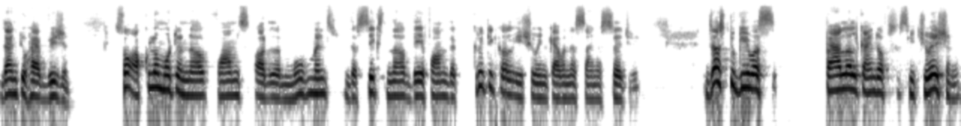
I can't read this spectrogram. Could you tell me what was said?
than to have vision. So oculomotor nerve forms, or the movements, the sixth nerve, they form the critical issue in cavernous sinus surgery. Just to give us parallel kind of situation,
